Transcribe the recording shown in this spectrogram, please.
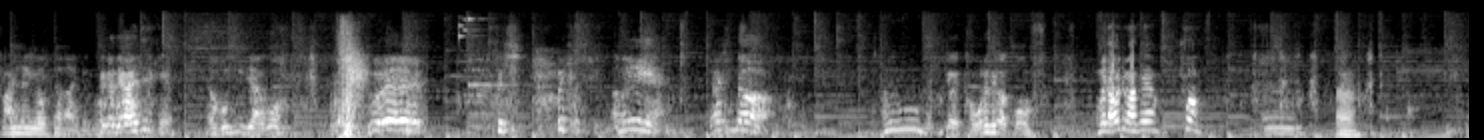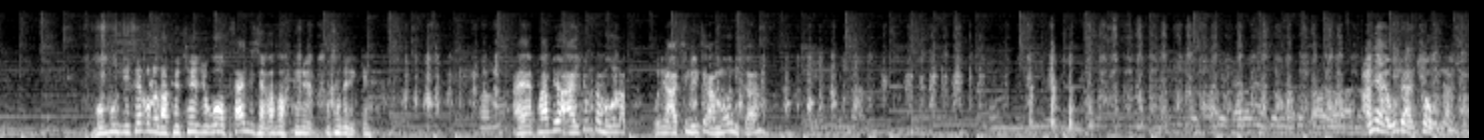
맞는 게 없어가지고 그러니까 내가 해드릴게. 문풍지하고. 왜? 어머니, 잘하신다. 아이고 문풍지가 다 오래돼갖고. 어머니 나오지 마세요. 추워. 어. 문풍지 새 걸로 다 교체해주고 사이즈 제가서 비닐 붙여드릴게. 아예 밥이요? 아이 좀 이따 먹으려고. 우리는 아침 일찍 안 먹으니까. 아니야, 우리 안 추워, 우리 안 추워.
